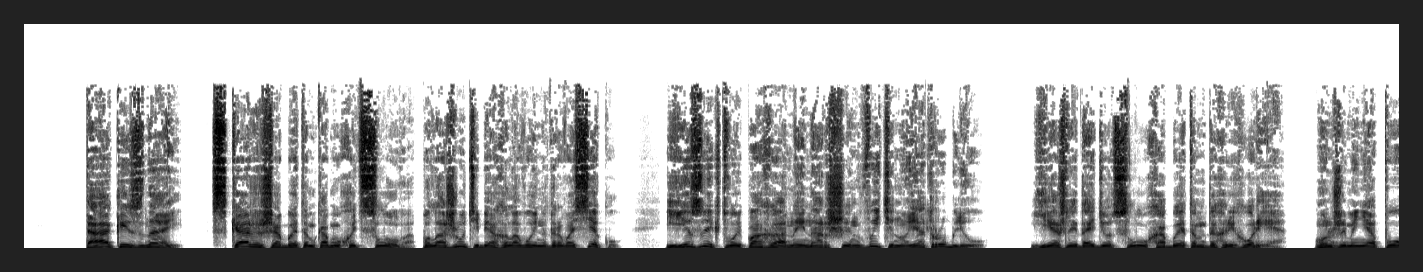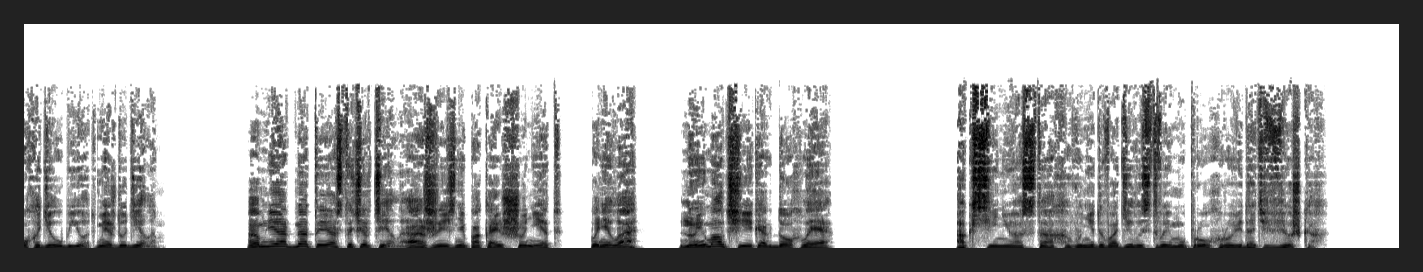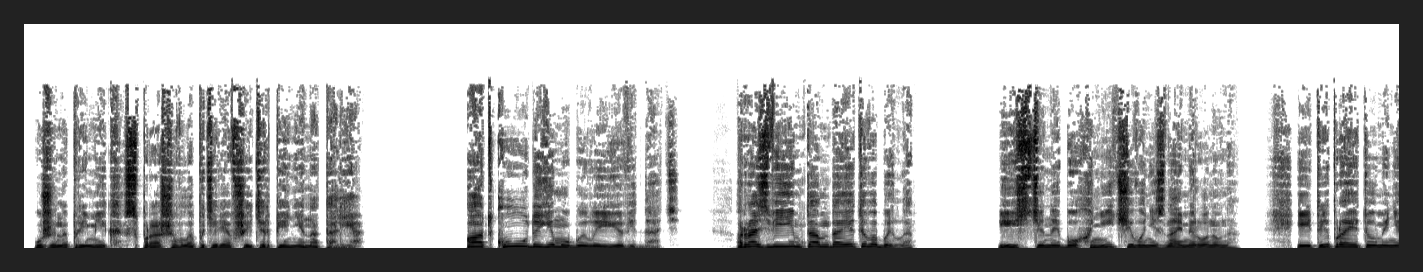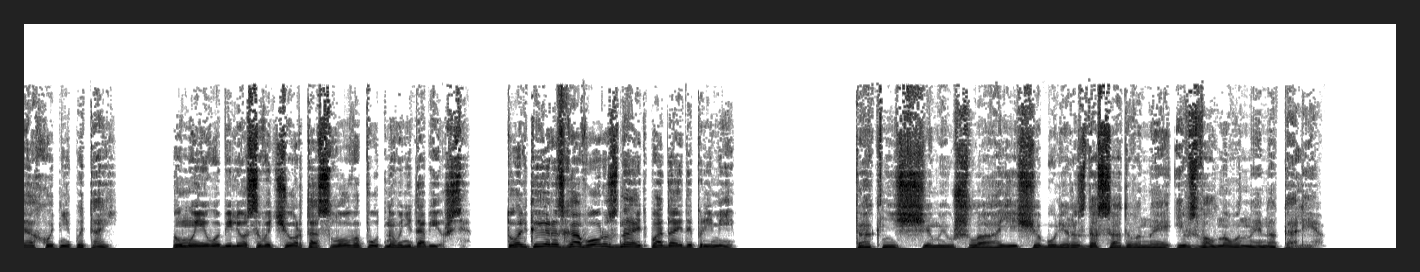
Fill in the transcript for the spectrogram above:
«Так и знай, скажешь об этом кому хоть слово, положу тебя головой на дровосеку, язык твой поганый на аршин вытяну и отрублю. Ежели дойдет слух об этом до Григория, он же меня походя убьет между делом. А мне одна ты осточертела, а жизни пока еще нет. Поняла? Ну и молчи, как дохлая. А Ксению Астахову не доводилось твоему Прохору видать в вешках? Уже напрямик спрашивала потерявшая терпение Наталья. Откуда ему было ее видать? Разве им там до этого было? Истинный бог ничего не знай, Мироновна. И ты про это у меня хоть не пытай. У моего белесого черта слова путного не добьешься. Только и разговору знает подай да прими. Так ни с чем и ушла еще более раздосадованная и взволнованная Наталья.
